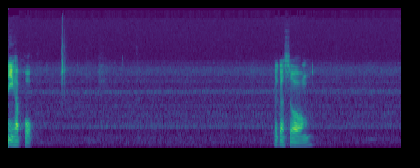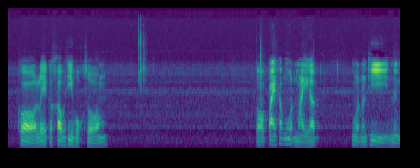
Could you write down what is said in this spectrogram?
นี่ครับหกแล้วก็สองก็เลขก็เข้าไปที่หกสองต่อไปครับงวดใหม่ครับ งวดวันที่หนึ่ง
